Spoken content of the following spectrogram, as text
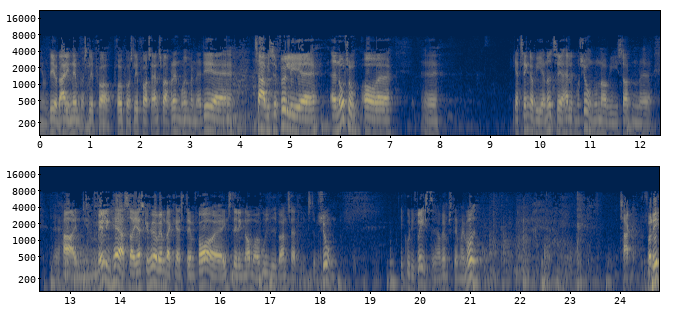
Jamen, det er jo dejligt nemt at slippe for, prøve på at slippe for at tage ansvar på den måde, men uh, det uh, tager vi selvfølgelig uh, ad notum, og uh, uh, jeg tænker, vi er nødt til at have lidt motion nu, når vi sådan øh, øh, har en melding her, så jeg skal høre, hvem der kan stemme for øh, indstillingen om at udvide børnetallet i institutionen. Det kunne de fleste, og hvem stemmer imod? Tak for det.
